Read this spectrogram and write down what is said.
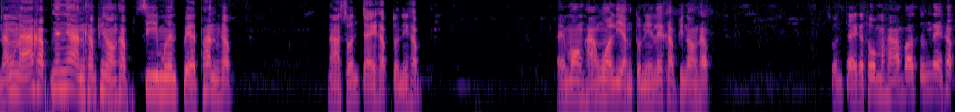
หนังหนาครับย่านๆครับพี่น้องครับสี่หมื่นแปดพันครับ น่าสนใจครับตัวนี้ครับไปมองหางัวเลี้ยงตัวนี้เลยครับพี่น้องครับ สนใจกระโทรมาหาบ่าวตึงได้ครับ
